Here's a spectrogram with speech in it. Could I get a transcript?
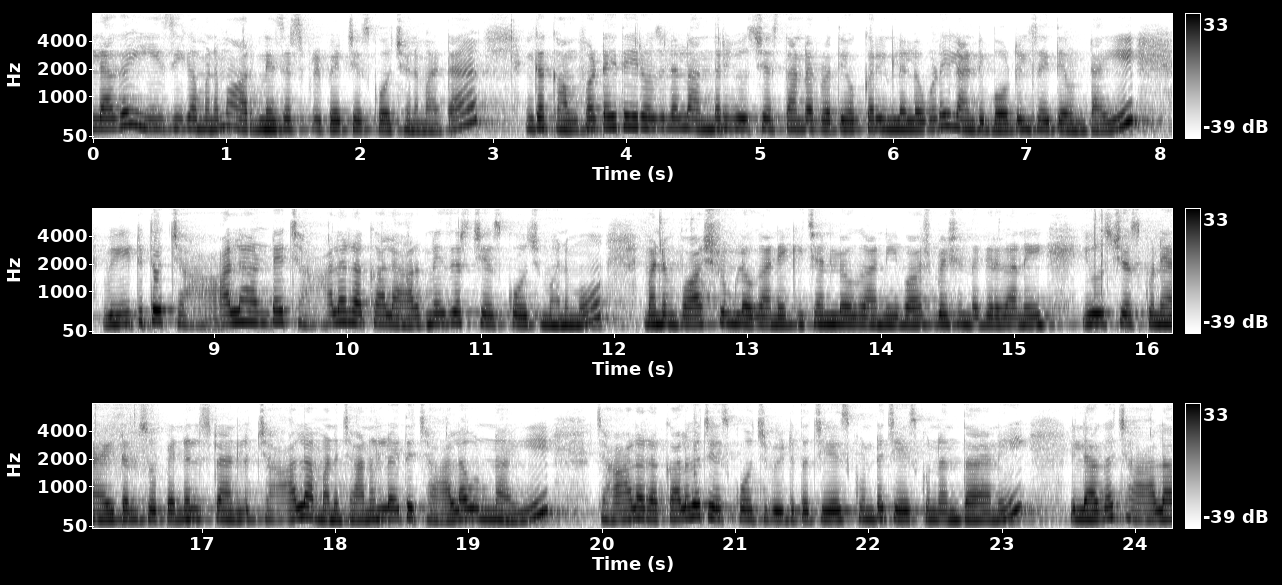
ఇలాగ ఈజీగా మనం ఆర్గనైజర్స్ ప్రిపేర్ చేసుకోవచ్చు అనమాట ఇంకా కంఫర్ట్ అయితే ఈ రోజులలో అందరూ యూజ్ చేస్తూ ఉంటారు. ప్రతి ఒక్కరి ఇళ్ళలో కూడా ఇలాంటి బాటిల్స్ అయితే ఉంటాయి. వీటితో చాలా అంటే చాలా రకాల ఆర్గనైజర్స్ చేసుకోవచ్చు మనము. మనం వాష్రూమ్లో కానీ కిచెన్లో కానీ వాష్ బేసిన్ దగ్గర కానీ యూజ్ చేసుకునే ఐటమ్స్ పెన్నెల్ స్టాండ్లు చాలా మన ఛానల్లో అయితే చాలా ఉన్నాయి. చాలా రకాలుగా చేసుకోవచ్చు వీటితో. చేసుకుంటే చేసుకున్నంత అని ఉంటాయి ఇలాగ చాలా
